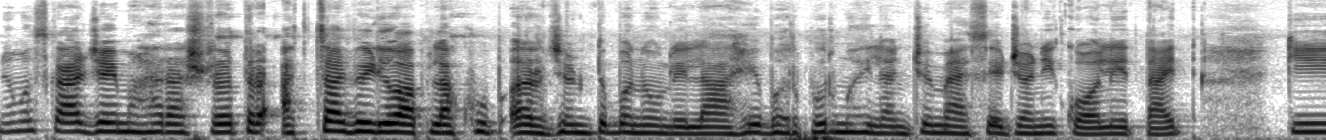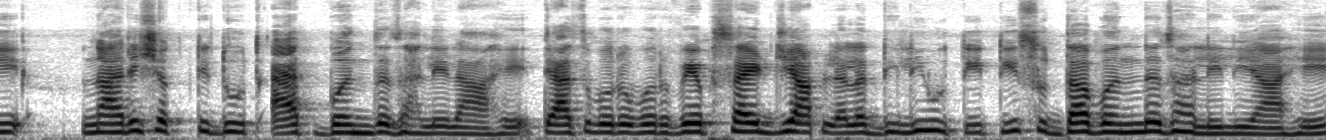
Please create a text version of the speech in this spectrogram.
नमस्कार जय महाराष्ट्र. तर आजचा व्हिडिओ आपला खूप अर्जंट बनवलेला आहे. भरपूर महिलांचे मॅसेज आणि कॉल येत आहेत की नारी शक्ती दूत ॲप बंद झालेला आहे. त्याचबरोबर वेबसाईट जी आपल्याला दिली होती ती सुद्धा बंद झालेली आहे.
